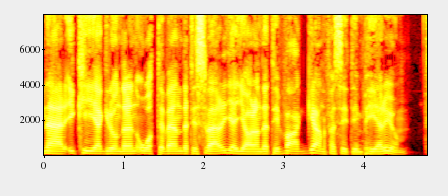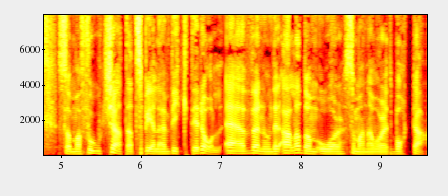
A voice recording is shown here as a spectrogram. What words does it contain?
När IKEA-grundaren återvänder till Sverige gör han det till vaggan för sitt imperium, som har fortsatt att spela en viktig roll även under alla de år som han har varit borta.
